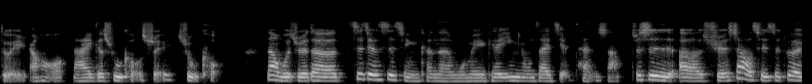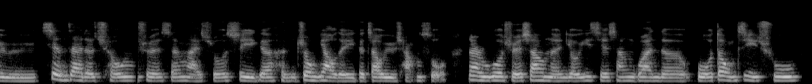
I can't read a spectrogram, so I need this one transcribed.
队，然后拿一个漱口水漱口。那我觉得这件事情可能我们也可以应用在减碳上，就是呃学校其实对于现在的求学生来说是一个很重要的一个教育场所。那如果学校能有一些相关的活动寄出，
